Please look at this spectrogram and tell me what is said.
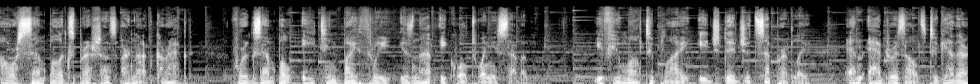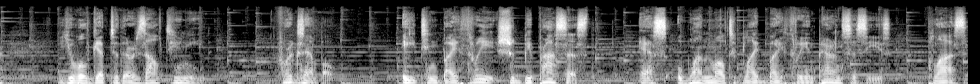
our sample expressions are not correct, for example 18 by 3 is not equal 27, if you multiply each digit separately and add results together, you will get to the result you need. For example, 18 by 3 should be processed as 1 multiplied by 3 in parentheses plus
